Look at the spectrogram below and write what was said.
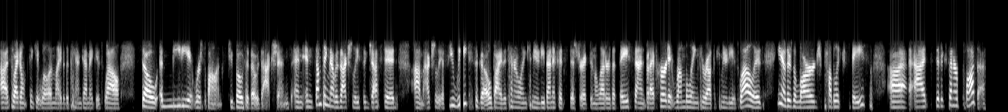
Uh, so I don't think it will in light of the pandemic as well. So immediate response to both of those actions. And, and something that was actually suggested um, actually a few weeks ago by the Tenderloin Community Benefits District in a letter that they sent, but I've heard it rumbling throughout the community as well, is, you know, there's a large public space uh, at Civic Center Plaza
